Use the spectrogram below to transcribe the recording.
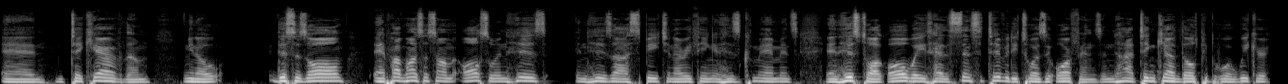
and take care of them. You know, this is all, and Prophet Muhammad also in his in his uh, speech and everything, and his commandments and his talk, always had a sensitivity towards the orphans and how taking care of those people who are weaker,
